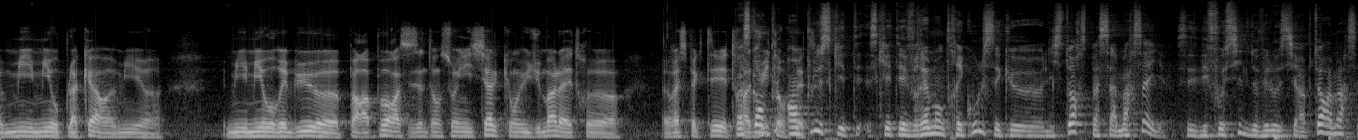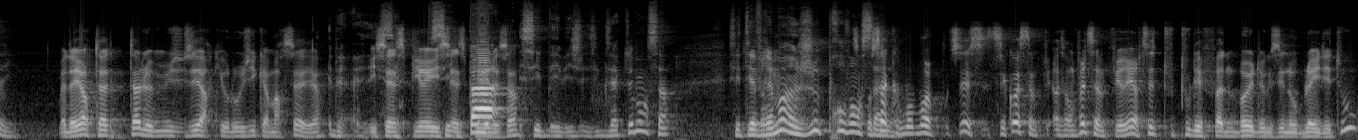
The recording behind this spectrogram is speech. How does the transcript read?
euh, mis, mis au placard, mis, mis, mis au rébut par rapport à ses intentions initiales qui ont eu du mal à être respectées et Parce traduites. pl- en en fait. plus, ce qui, était, ce qui était vraiment très cool, c'est que l'histoire se passait à Marseille. C'est des fossiles de vélociraptors à Marseille. Bah, D'ailleurs, tu as, le musée archéologique à Marseille. hein. Eh ben, Il s'est c'est- inspiré, il c'est s'est inspiré pas- de ça. C'est c'est exactement ça. C'était vraiment un jeu C'est provençal. pour ça que moi, moi, c'est c'est quoi ça me fait... En fait, ça me fait rire, tu sais, tous les fanboys de Xenoblade et tout.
